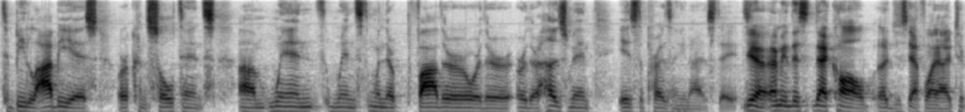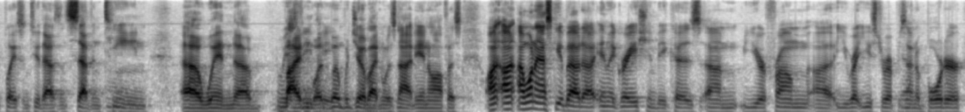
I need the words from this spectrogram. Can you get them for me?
to be lobbyists or consultants um, when, when, when their father or their, or their husband is the president of the United States. Yeah, I mean, this, that call, uh, just FYI, took place in 2017 mm-hmm. uh, when, uh, Biden was, when Joe Biden was not in office. I, I, I want to ask you about uh, immigration because um, you're from, uh, you re- used to represent yeah. a border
